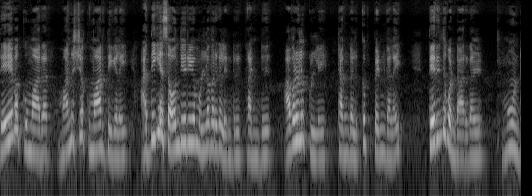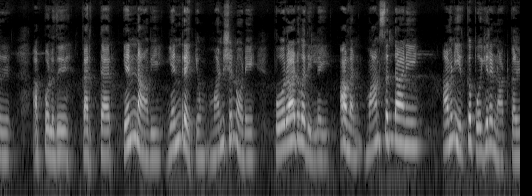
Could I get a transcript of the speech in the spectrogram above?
தேவகுமாரர் மனுஷ குமார்த்திகளை அதிக சௌந்தரியம் உள்ளவர்கள் என்று கண்டு அவர்களுக்குள்ளே தங்களுக்கு பெண்களை தெரிந்து கொண்டார்கள். மூன்று. அப்பொழுது கர்த்தர் என் ஆவி என்றைக்கும் மனுஷனோடே போராடுவதில்லை அவன் மாம்சந்தானே? அவன் இருக்கப் போகிற நாட்கள்.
